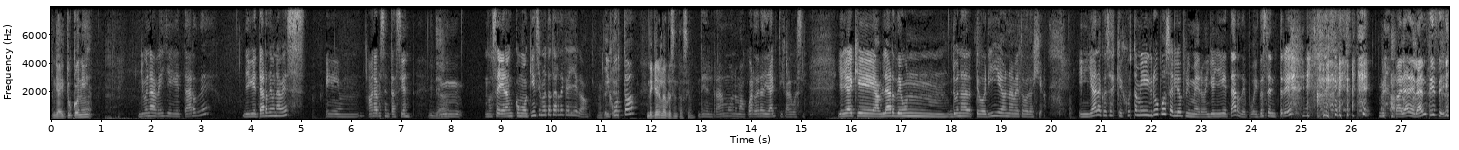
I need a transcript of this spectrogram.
Y ahí tú, Connie, Yo una vez llegué tarde. Llegué tarde una vez eh, a una presentación. Ya. Mm, no sé, eran como 15 minutos tarde que había llegado. ¿De Y qué? justo ¿de qué era la presentación? del ramo, no me acuerdo, era didáctica, algo así. Y había que hablar de un de una teoría, una metodología. Y ya la cosa es que justo mi grupo salió primero y yo llegué tarde, pues entonces entré, me paré adelante y seguí,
